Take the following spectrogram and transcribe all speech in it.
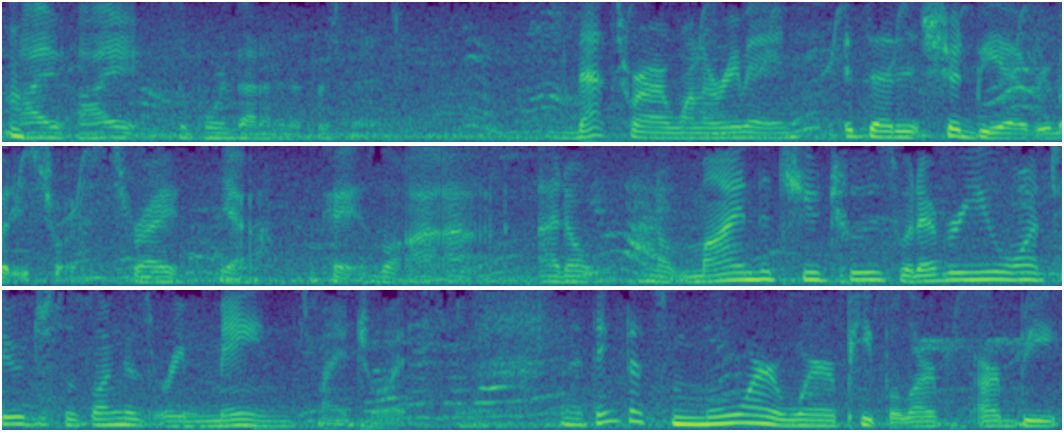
Hmm. I, I support that 100%. That's where I want to remain. It's that it should be everybody's choice, right? Yeah. Okay. So I, I, I don't, I don't mind that you choose whatever you want to, just as long as it remains my choice. And I think that's more where people are are be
